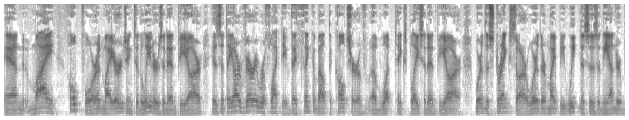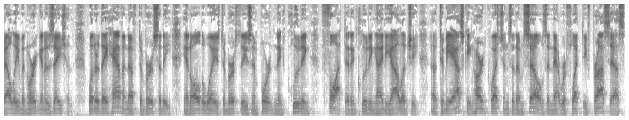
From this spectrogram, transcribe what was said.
And my hope for and my urging to the leaders at NPR is that they are very reflective. They think about the culture of, of what takes place at NPR, where the strengths are, where there might be weaknesses in the underbelly of an organization, whether they have enough diversity in all the ways diversity is important, including thought and including ideology, uh, to be asking hard questions of themselves in that reflective process,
